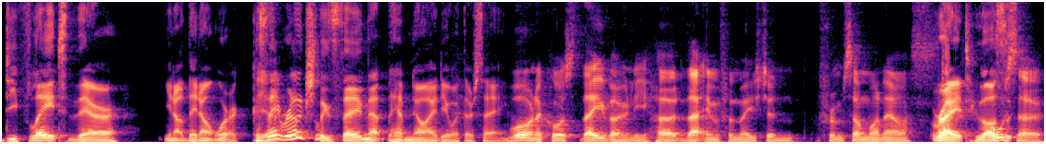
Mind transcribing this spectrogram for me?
deflate their, you know, they don't work because Yeah. they're actually saying that they have no idea what they're saying. well and of course they've only heard that information from someone else Right? Who also, Also-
